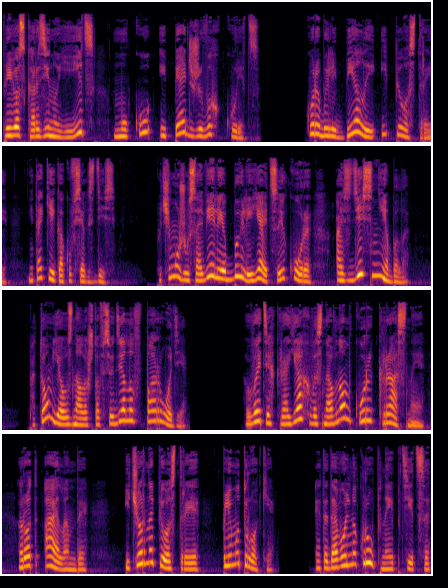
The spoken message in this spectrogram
Привез корзину яиц, муку и пять живых куриц. Куры были белые и пестрые, не такие, как у всех здесь. Почему же у Савелия были яйца и куры, а здесь не было? Потом я узнала, что все дело в породе. В этих краях в основном куры красные, рот-айленды, и черно-пестрые, племутроки. Это довольно крупные птицы,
